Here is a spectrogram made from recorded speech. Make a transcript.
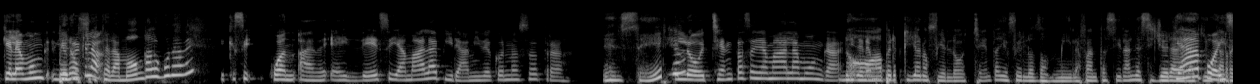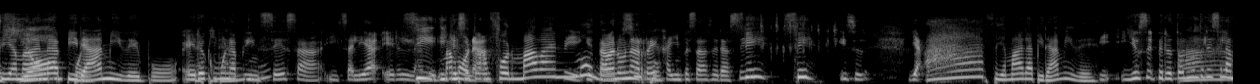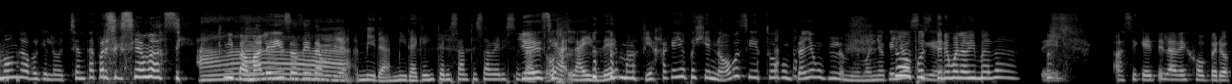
Que la monga, ¿Pero fuiste la monga alguna vez? Es que sí, cuando Aide se llamaba la pirámide con nosotras. ¿En serio? En los 80 se llamaba La Monga. No, pero es que yo no fui en los 80, yo fui en los 2000. La Fantasylandia, si yo era ya, de la pues ahí se llamaba La. Pirámide, po. Era como una princesa y salía, era la sí, misma y que se transformaba en Sí, que estaba en una reja y empezaba a hacer así. Sí, sí. ya. Ah, se llamaba La Pirámide. Sí, y yo sé, pero todo el mundo le dice La ah. Monga porque en los 80 parece que se llama así. Mi mamá le dice así también. Ah, mira, mira, qué interesante saber eso. Yo decía, la idea es más vieja que yo, pues dije, no, pues si estuvo cumpleaños, cumple lo mismo año que yo. No, pues tenemos la misma edad. Sí. Así que ahí te la dejo, pero,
